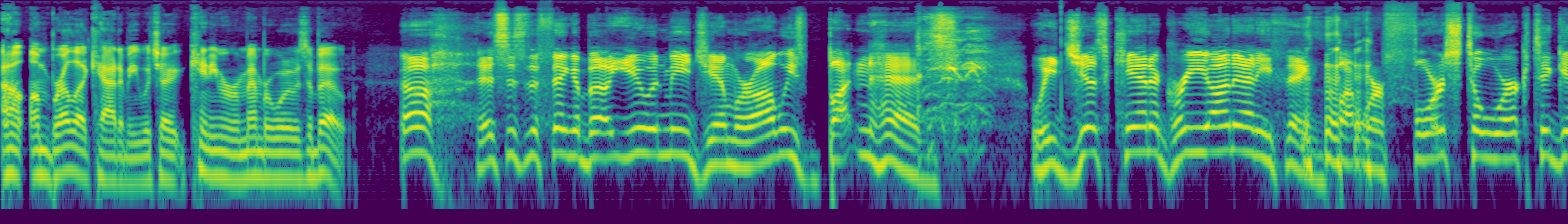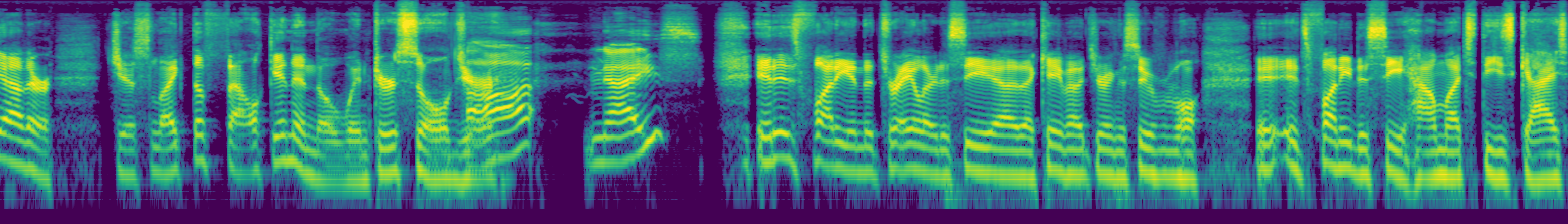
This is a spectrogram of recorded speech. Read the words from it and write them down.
uh, Umbrella Academy, which I can't even remember what it was about. Oh, this is the thing about you and me, Jim. We're always button heads. we just can't agree on anything, but we're forced to work together, just like the Falcon and the Winter Soldier. Ah, nice. It is funny in the trailer to see uh, that came out during the Super Bowl. It, it's funny to see how much these guys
